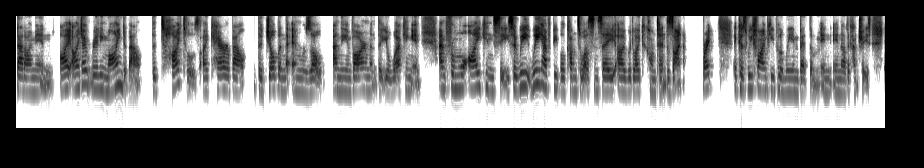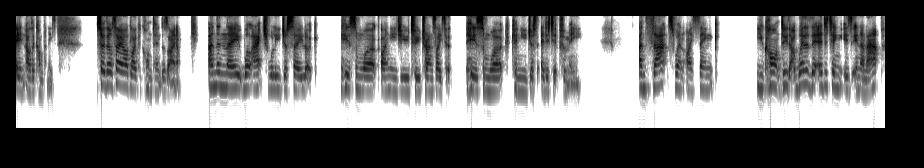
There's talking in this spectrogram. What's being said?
that I'm in, I, I don't really mind about the titles. I care about the job and the end result and the environment that you're working in. And from what I can see, so we we have people come to us and say, I would like a content designer, right? Because we find people and we embed them in, in other countries, in other companies. So they'll say, I'd like a content designer. And then they will actually just say, look, here's some work. I need you to translate it. Here's some work. Can you just edit it for me? And that's when I think you can't do that, whether the editing is in an app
